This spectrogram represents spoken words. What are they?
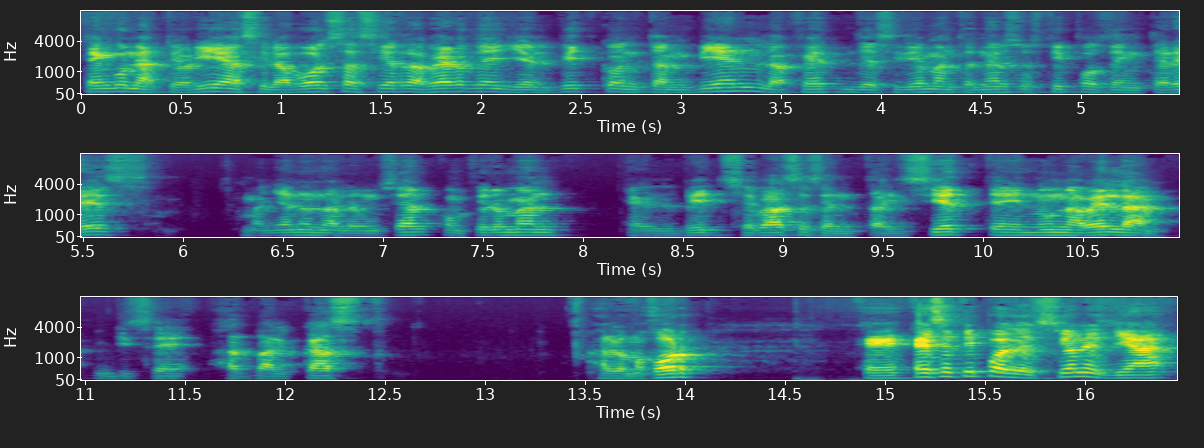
Tengo una teoría, si la bolsa cierra verde y el Bitcoin también, la Fed decidió mantener sus tipos de interés. Mañana en anunciar confirman el Bit se va a 67 en una vela, dice Advalcast. A lo mejor eh, ese tipo de decisiones ya,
